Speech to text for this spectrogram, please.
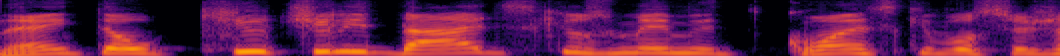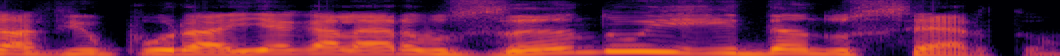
Né? Então, que utilidades que os meme coins que você já viu por aí a galera usando e, e dando certo?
